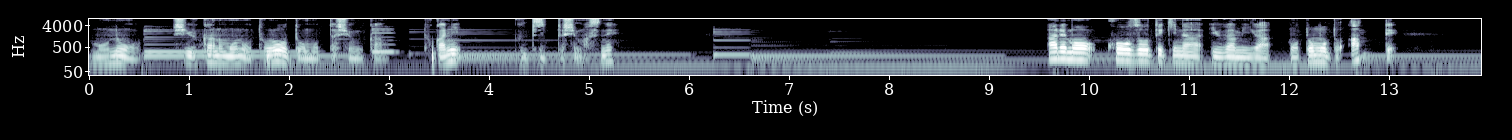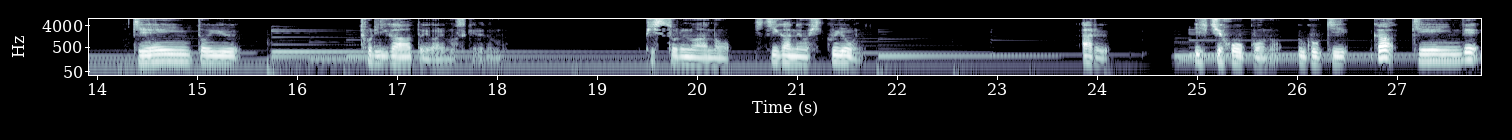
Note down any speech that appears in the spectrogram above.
物を、床のものを取ろうと思った瞬間とかにグキッとしますね。あれも構造的な歪みがもともとあって、原因というトリガーと言われますけれども、ピストルのあの引き金を引くように、ある一方向の動きが原因で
